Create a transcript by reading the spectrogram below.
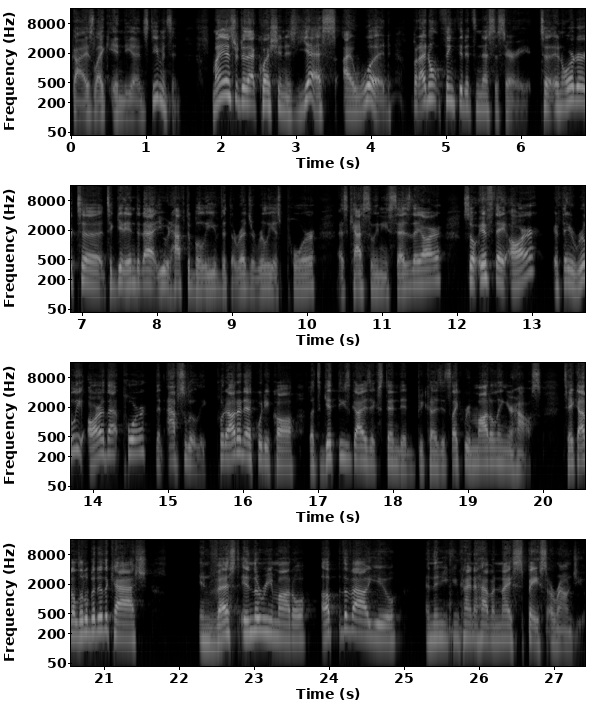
guys like India and Stephenson? My answer to that question is yes, I would, but I don't think that it's necessary. To in order to to get into that, you would have to believe that the Reds are really as poor as Castellini says they are. So if they are, if they really are that poor, then absolutely put out an equity call. Let's get these guys extended because it's like remodeling your house. Take out a little bit of the cash, invest in the remodel, up the value, and then you can kind of have a nice space around you.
